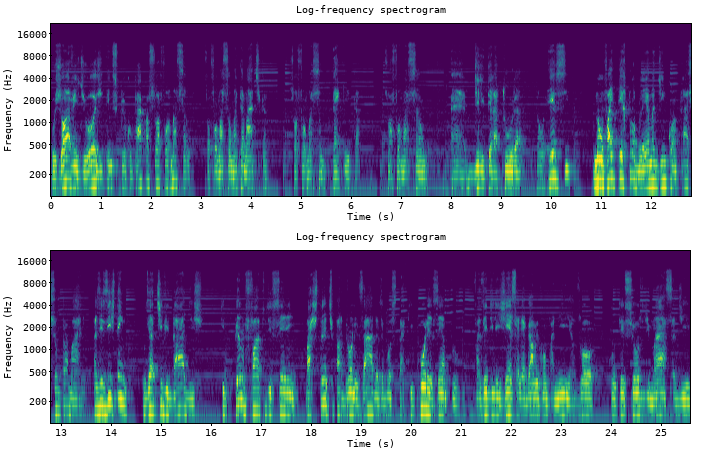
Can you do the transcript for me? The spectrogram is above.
os jovens de hoje têm que se preocupar com a sua formação. Sua formação matemática, sua formação técnica, sua formação é, de literatura. Então, esse não vai ter problema de encontrar seu trabalho. Mas existem dizer, atividades que, pelo fato de serem bastante padronizadas, eu vou citar aqui, por exemplo, fazer diligência legal em companhias ou contencioso de massa, de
